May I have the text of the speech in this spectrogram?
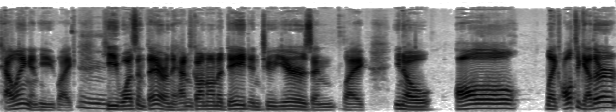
telling, and he like Mm. he wasn't there, and they hadn't gone on a date in two years, and like you know all like all together.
